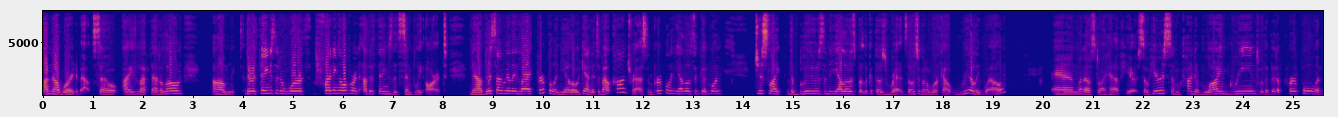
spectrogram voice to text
I'm not worried about. So I left that alone. Um, there are things that are worth fretting over and other things that simply aren't. Now this I really like, purple and yellow. Again, it's about contrast and purple and yellow is a good one. Just like the blues and the yellows, but look at those reds. Those are going to work out really well. And what else do I have here? So here is some kind of lime greens with a bit of purple and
